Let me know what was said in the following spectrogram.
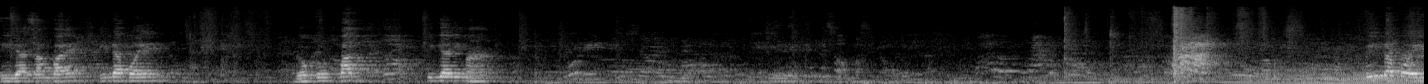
tidak sampai pindah poin. 24 35 pindah poin.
